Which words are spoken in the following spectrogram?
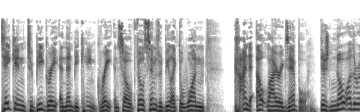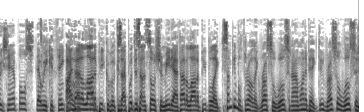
taken to be great and then became great. And so Phil Simms would be like the one kind of outlier example. There's no other examples that we could think of. I've had a lot of people because I put this on social media. I've had a lot of people like some people throw out like Russell Wilson. I want to be like, dude, Russell Wilson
